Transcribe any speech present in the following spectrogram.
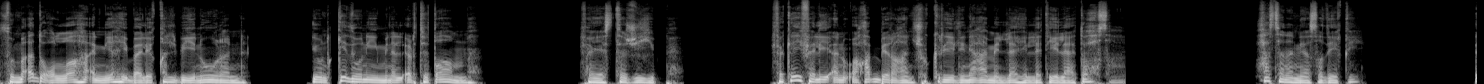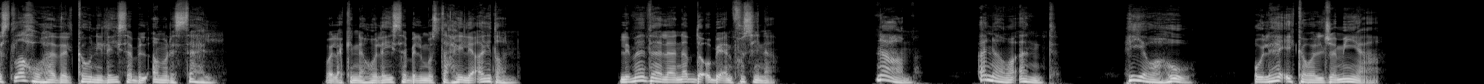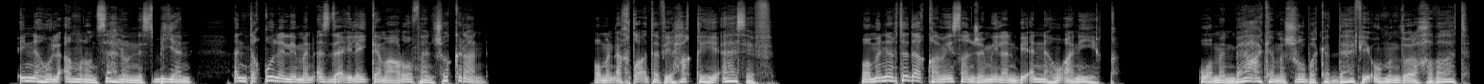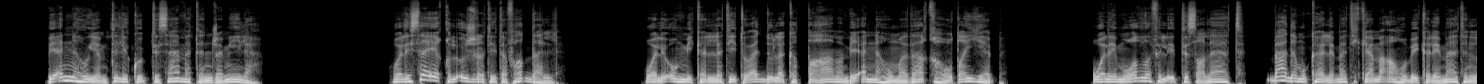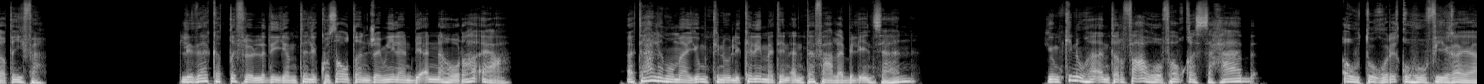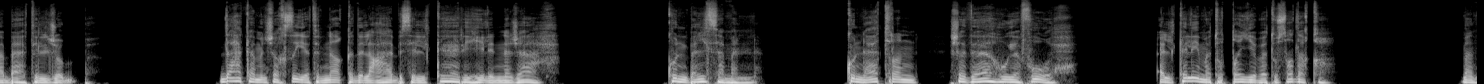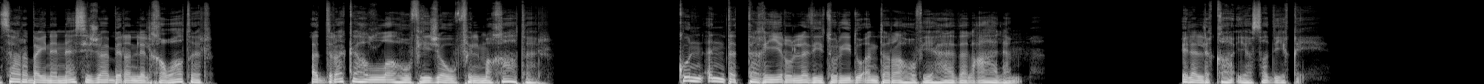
ثم أدعو الله أن يهب لقلبي نورا ينقذني من الارتطام. فيستجيب. فكيف لي أن أعبر عن شكري لنعم الله التي لا تحصى؟ حسنا يا صديقي. إصلاح هذا الكون ليس بالأمر السهل. ولكنه ليس بالمستحيل أيضا. لماذا لا نبدأ بأنفسنا؟ نعم أنا وأنت هي وهو أولئك والجميع. إنه لأمر سهل نسبيا أن تقول لمن اسدى إليك معروفا شكرا. ومن أخطأت في حقه آسف. ومن ارتدى قميصا جميلا بأنه أنيق. ومن باعك مشروبك الدافئ منذ لحظات بأنه يمتلك ابتسامة جميلة. ولسائق الأجرة تفضل. ولأمك التي تعد لك الطعام بأنه مذاقه طيب. ولموظف الاتصالات بعد مكالمتك معه بكلمات لطيفة. لذاك الطفل الذي يمتلك صوتا جميلا بأنه رائع. أتعلم ما يمكن لكلمة أن تفعل بالإنسان؟ يمكنها أن ترفعه فوق السحاب أو تغرقه في غيابات الجب. دعك من شخصية الناقد العابس الكاره للنجاح. كن بلسما. كن عطرا شذاه يفوح. الكلمة الطيبة صدقة. من سار بين الناس جابرا للخواطر أدركه الله في جوف المخاطر. كن أنت التغيير الذي تريد أن تراه في هذا العالم. إلى اللقاء يا صديقي.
